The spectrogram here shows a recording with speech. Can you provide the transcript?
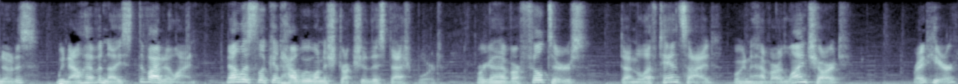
notice we now have a nice divider line. Now let's look at how we want to structure this dashboard. We're going to have our filters down the left hand side. We're going to have our line chart right here,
